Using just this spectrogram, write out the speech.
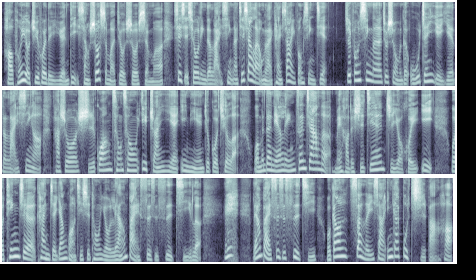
好朋友聚会的园地，想说什么就说什么。谢谢秋玲的来信。那接下来我们来看下一封信件。这封信呢，就是我们的吴真爷爷的来信啊。他说：“时光匆匆，一转眼一年就过去了，我们的年龄增加了，美好的时间只有回忆。我听着看着央广即时通有两百四十四集了。”哎，两百四十四集，我刚刚算了一下，应该不止吧？哈，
